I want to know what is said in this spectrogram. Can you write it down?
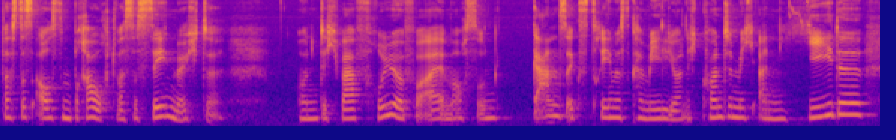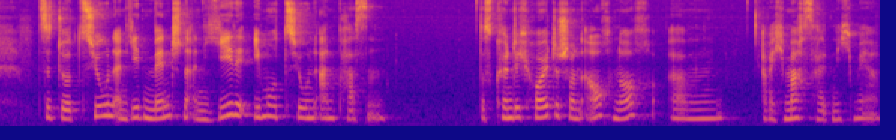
was das Außen braucht, was es sehen möchte. Und ich war früher vor allem auch so ein ganz extremes Chamäleon. Ich konnte mich an jede Situation, an jeden Menschen, an jede Emotion anpassen. Das könnte ich heute schon auch noch, ähm, aber ich mache es halt nicht mehr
